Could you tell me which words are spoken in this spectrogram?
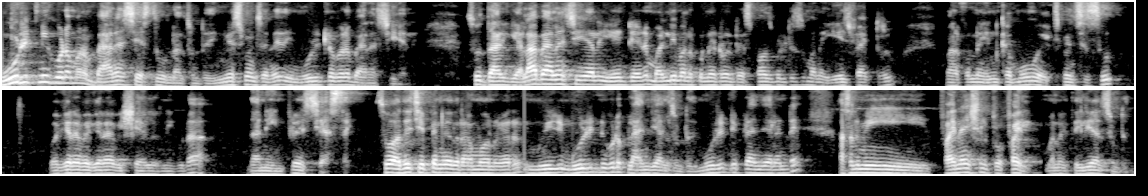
మూడింటిని కూడా మనం బ్యాలెన్స్ చేస్తూ ఉండాల్సి ఉంటుంది. ఇన్వెస్ట్మెంట్స్ అనేది ఈ మూడిట్లో కూడా బ్యాలెన్స్ చేయాలి. సో దానికి ఎలా బ్యాలెన్స్ చేయాలి ఏంటి అంటే మళ్ళీ మనకు ఉన్నటువంటి రెస్పాన్సిబిలిటీస్ మన ఏజ్ ఫ్యాక్టరు మనకున్న ఇన్కము ఎక్స్పెన్సెస్ వగేరా వగేరా విషయాలన్నీ కూడా దాన్ని ఇన్ఫ్లుయెన్స్ చేస్తాయి. సో అదే చెప్పాను కదా రామ్మోహన్ గారు మూడింటిని కూడా ప్లాన్ చేయాల్సి ఉంటుంది. మూడింటిని ప్లాన్ చేయాలంటే అసలు మీ ఫైనాన్షియల్ ప్రొఫైల్ మనకు తెలియాల్సి ఉంటుంది.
